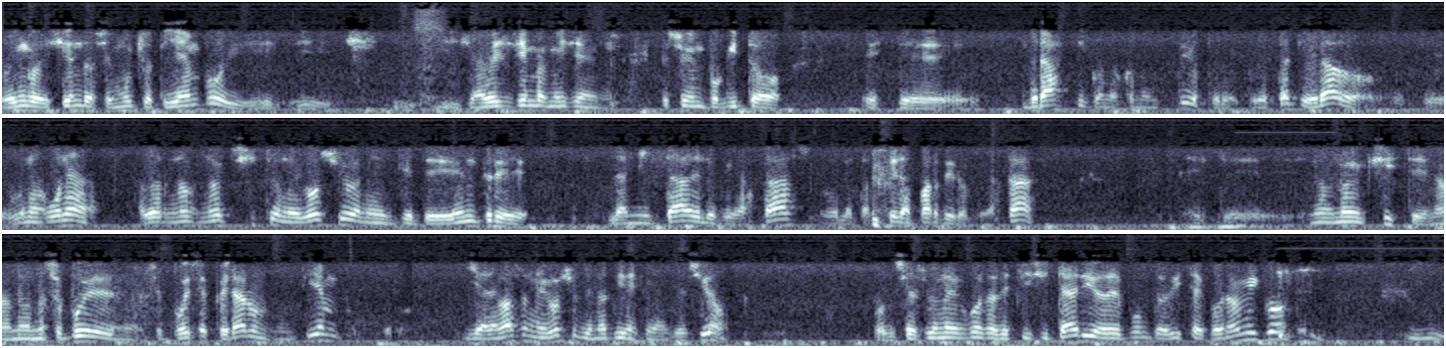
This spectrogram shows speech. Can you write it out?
vengo diciendo hace mucho tiempo y, a veces siempre me dicen que soy un poquito este, drástico en los comentarios, pero, pero está quebrado. Este, una, una a ver, no, no existe un negocio en el que te entre la mitad de lo que gastás o la tercera parte de lo que gastás. Este, no, no existe, no, no, no se puede, se puede esperar un, tiempo. y además un negocio que no tiene financiación. Porque se hace un negocio deficitario desde el punto de vista económico y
